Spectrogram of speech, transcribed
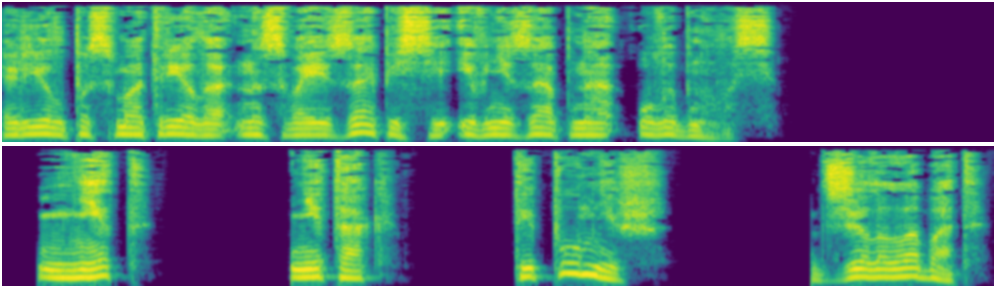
Рил посмотрела на свои записи и внезапно улыбнулась. «Нет, не так. Ты помнишь Джалалабад?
